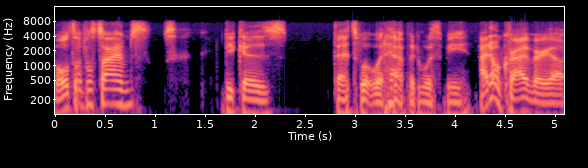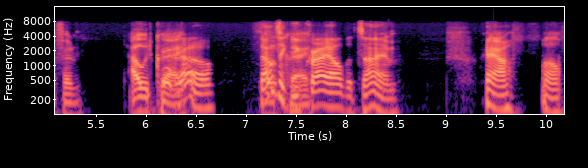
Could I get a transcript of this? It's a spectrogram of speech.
multiple times? Because that's what would happen with me. I don't cry very often. I would cry. No. Sounds like you cry. cry all the time. Yeah. Well,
